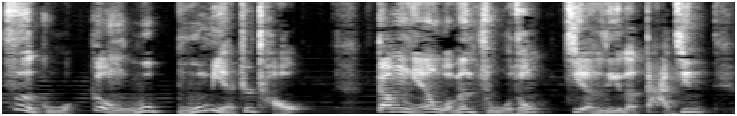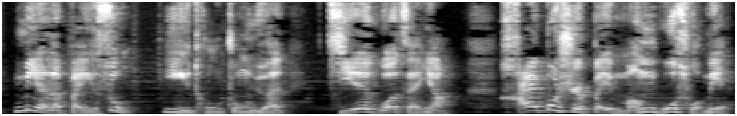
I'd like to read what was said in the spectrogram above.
自古更无不灭之朝。当年我们祖宗建立了大金，灭了北宋，一统中原，结果怎样？还不是被蒙古所灭？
